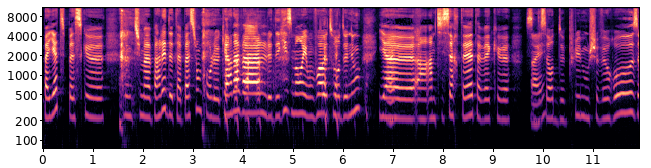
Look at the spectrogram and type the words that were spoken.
paillette parce que donc, tu m'as parlé de ta passion pour le carnaval, le déguisement, et on voit autour de nous, il y a un, un, petit serre-tête avec c'est des sortes de plumes ou cheveux roses.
